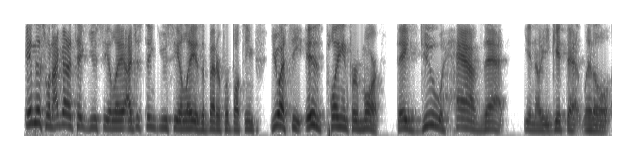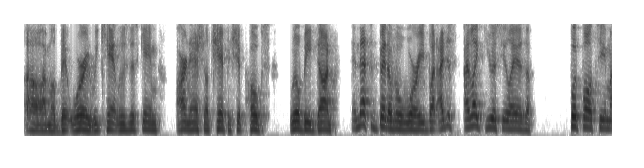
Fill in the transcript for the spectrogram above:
in this one, I got to take UCLA. I just think UCLA is a better football team. USC is playing for more. They do have that. You know, you get that little, oh, I'm a bit worried. We can't lose this game. Our national championship hopes will be done. And that's a bit of a worry, but I just I like UCLA as a football team.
